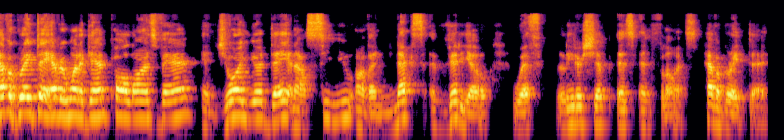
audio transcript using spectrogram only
Have a great day, everyone. Again, Paul Lawrence Vann. Enjoy your day, and I'll see you on the next video with Leadership is Influence. Have a great day.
